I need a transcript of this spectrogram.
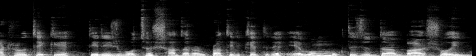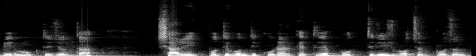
আঠারো থেকে তিরিশ বছর সাধারণ প্রার্থীর ক্ষেত্রে এবং মুক্তিযোদ্ধা বা শহীদ বীর মুক্তিযোদ্ধা শারীরিক প্রতিবন্ধী কোটার ক্ষেত্রে বত্রিশ বছর পর্যন্ত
